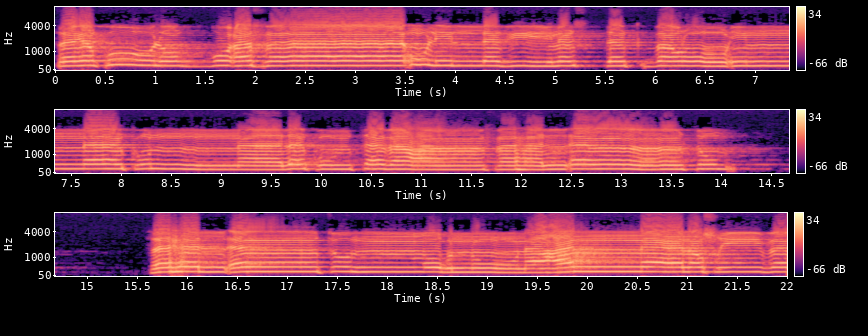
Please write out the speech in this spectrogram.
فيقول الضعفاء للذين استكبروا إنا كنا لكم تبعا فهل أنتم فهل أنتم مغنون عنا نصيبا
